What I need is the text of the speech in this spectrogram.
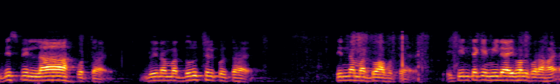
বিসমিল্লাহ পড়তে হয়। দুই নম্বর দরুদ শরীফ পড়তে হয়। তিন নম্বর দোয়া পড়তে হয়। এই তিনটাকে মিলে এইভাবে পড়া হয়।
